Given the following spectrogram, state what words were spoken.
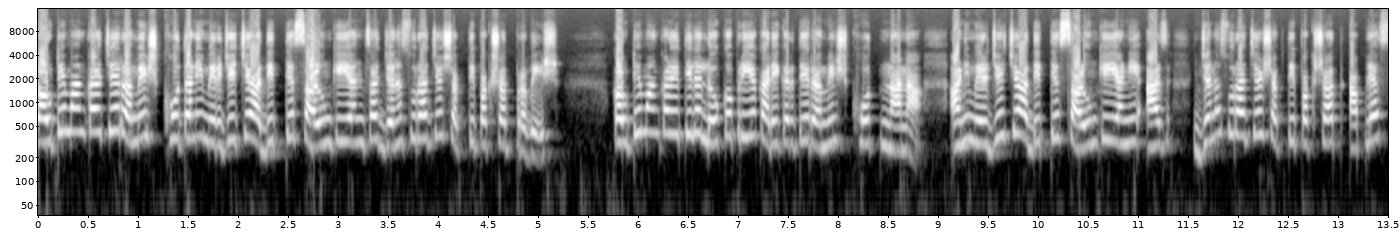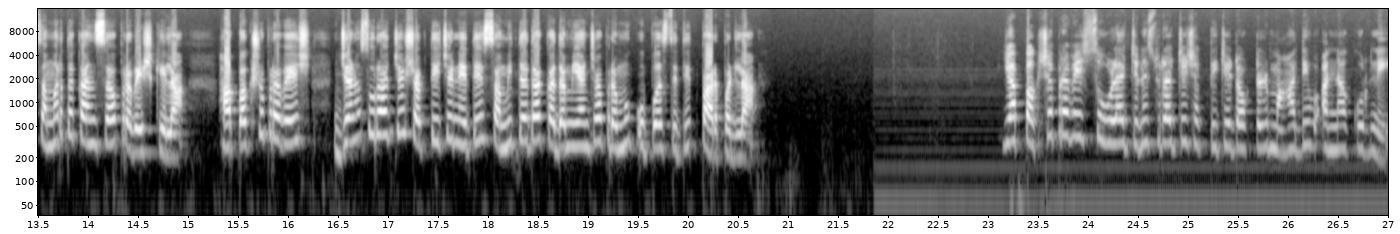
कवठे महांकाळचे रमेश खोत आणि मिरजेचे आदित्य साळुंके यांचा जनसुराज्य शक्ती पक्षात प्रवेश. कवठे मांकाळ येथील लोकप्रिय कार्यकर्ते रमेश खोत नाना आणि मिरजेचे आदित्य साळुंके यांनी आज जनसुराज्य शक्ती पक्षात आपल्या समर्थकांसह प्रवेश केला. हा पक्ष प्रवेश जनसुराज्य शक्तीचे नेते समितदा कदम यांच्या प्रमुख उपस्थितीत पार पडला. या पक्षप्रवेश सोहळ्यात जनसुराज्य शक्तीचे डॉक्टर महादेव अण्णा कुर्णे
